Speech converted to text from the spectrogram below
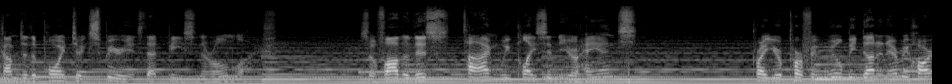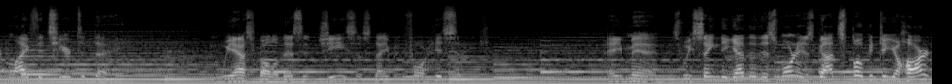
Come to the point to experience that peace in their own life. So, Father, this time we place into your hands. Pray your perfect will be done in every heart and life that's here today. We ask all of this in Jesus' name and for his sake. Amen. As we sing together this morning, has God spoken to your heart?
